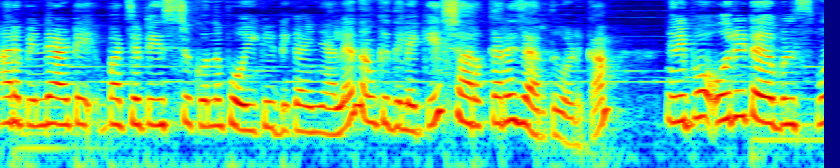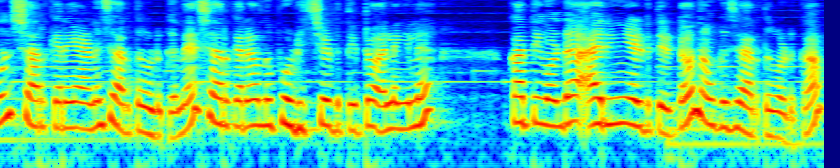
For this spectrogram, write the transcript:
അരപ്പിന്റെ ആ ടേ- പച്ച ടേസ്റ്റ് ഒക്കെ ഒന്ന് പോയി കിട്ടിക്കഴിഞ്ഞാൽ നമുക്ക് ഇതിലേക്ക് ശർക്കര ചേർത്ത് കൊടുക്കാം. ഞാനിപ്പോൾ ഒരു ടേബിൾ സ്പൂൺ ശർക്കരയാണ് ചേർത്ത് കൊടുക്കുന്നത് ശർക്കര ഒന്ന് പൊടിച്ചെടുത്തിട്ടോ അല്ലെങ്കിൽ കത്തി കൊണ്ട് അരിഞ്ഞെടുത്തിട്ടോ നമുക്ക് ചേർത്ത് കൊടുക്കാം.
